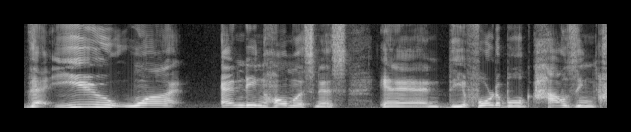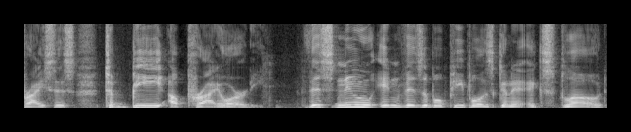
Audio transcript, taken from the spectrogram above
that you want ending homelessness and the affordable housing crisis to be a priority. This new invisible people is going to explode.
